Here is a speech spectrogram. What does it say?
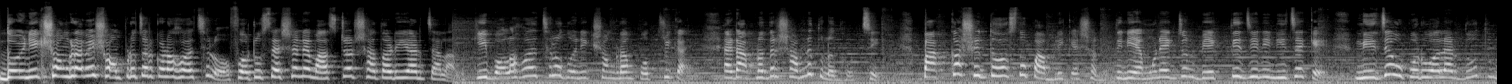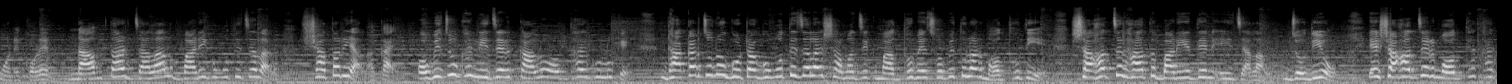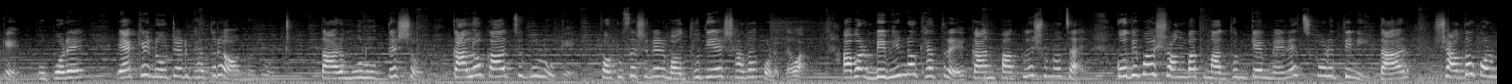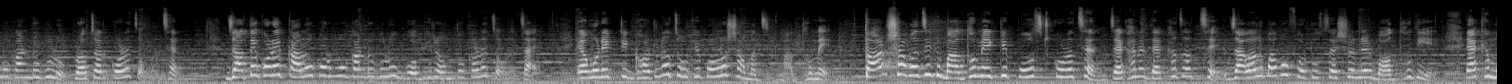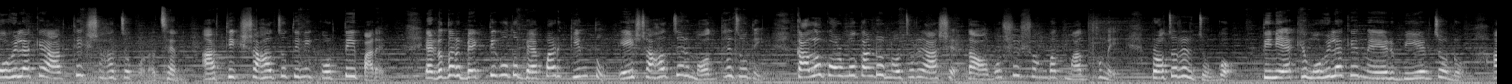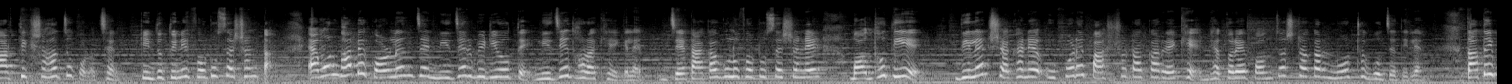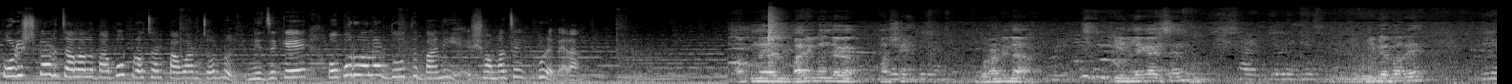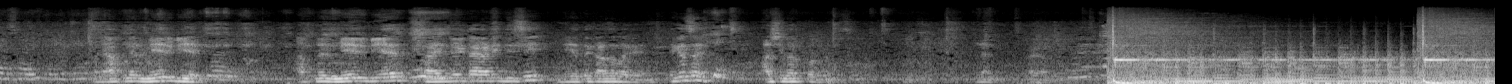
দৈনিক সংগ্রামে সম্প্রচার করা হয়েছিল ফটো সেশনে মাস্টার সাতারিয়ার জালাল। কি বলা হয়েছিল দৈনিক সংগ্রাম পত্রিকায়? এটা আপনাদের সামনে তুলে ধরছি। পাক্কা সিদ্ধহস্ত পাবলিকেশন। তিনি এমন একজন ব্যক্তি যিনি নিজেকে নিজে উপরওয়ালার দূত মনে করেন। নাম তার জালাল বাড়ি গুমতি জেলার সাতারিয়া এলাকায়। অভিযোগ, নিজের কালো অধ্যায়গুলোকে ঢাকার জন্য গোটা গুমতি জেলায় সামাজিক মাধ্যমে ছবি তোলার মধ্য দিয়ে সাহায্যের হাত বাড়িয়ে দেন এই জালাল। যদিও এ সাহায্যের মধ্যে থাকে। উপরে এক নোটের ভেতরে অন্য নোট তার মূল উদ্দেশ্য কালো কাজগুলোকে ফটো সেশনের মধ্য দিয়ে সাদা করে দেওয়া। আবার বিভিন্ন ক্ষেত্রে কান পাতলে শোনা যায়। কতিপয় সংবাদ মাধ্যমকে ম্যানেজ করে তিনি তার সাদা কর্মকাণ্ডগুলো প্রচার করে চলেছেন। যাতে করে কালো কর্মকাণ্ডগুলো গভীর অন্ধকারে চলে যায়। এমন একটি ঘটনা চোখে পড়ল সামাজিক মাধ্যমে। তার সামাজিক মাধ্যমে একটি পোস্ট করেছেন, যেখানে দেখা যাচ্ছে জালালবাবু ফটো সেশনের মধ্য দিয়ে এক মহিলাকে আর্থিক সাহায্য করেছেন। আর্থিক সাহায্য তিনি করতেই পারেন। এটা তার ব্যক্তিগত ব্যাপার কিন্তু এই সাহায্যের মধ্যে যদি কালো কর্মকাণ্ড নজরে আসে, তা অবশ্যই সংবাদ মাধ্যমে প্রচারের যোগ্য। তিনি এক মহিলাকে মেয়ের বিয়ের জন্য আর্থিক সাহায্য করেছেন, কিন্তু তিনি ফটো সেশনটা এমনভাবে করলেন যে নিজের ভিডিওতে নিজে ধরা খেয়ে গেলেন। যে টাকাগুলো ফটো সেশনের মধ্য দিয়ে দিলেন সেখানে উপরে পাঁচশো টাকা রেখে ভেতরে পঞ্চাশ টাকার নোট গুজে দিলেন। তাতেই পরিষ্কার জালাল বাবু প্রচার পাওয়ার জন্যই নিজেকে ওপরওয়ালার দূত বানিয়ে সমাজে ঘুরে বেড়ান। মানে আশীর্বাদ করবেন। No.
